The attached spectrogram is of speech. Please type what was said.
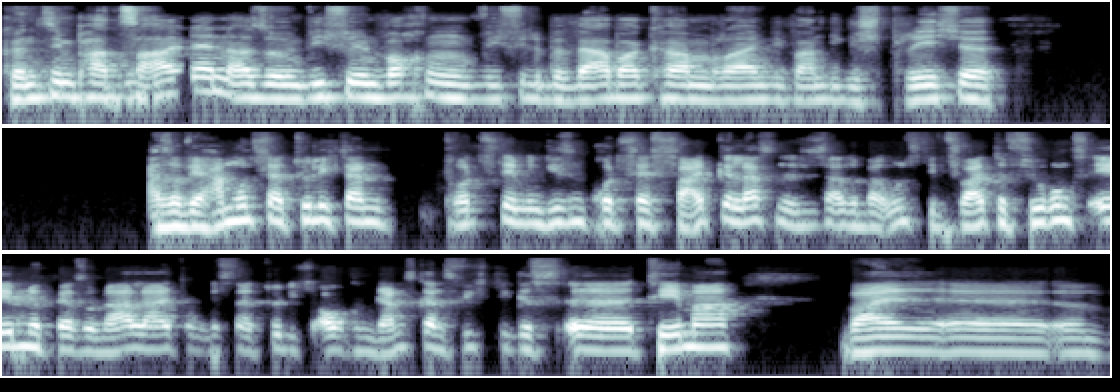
Können Sie ein paar. Zahlen nennen? Also in wie vielen Wochen, wie viele Bewerber kamen rein? Wie waren die Gespräche? Also wir haben uns natürlich dann trotzdem in diesem Prozess Zeit gelassen. Das ist also bei uns die zweite Führungsebene. Personalleitung ist natürlich auch ein ganz, ganz wichtiges äh, Thema weil äh, ähm,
